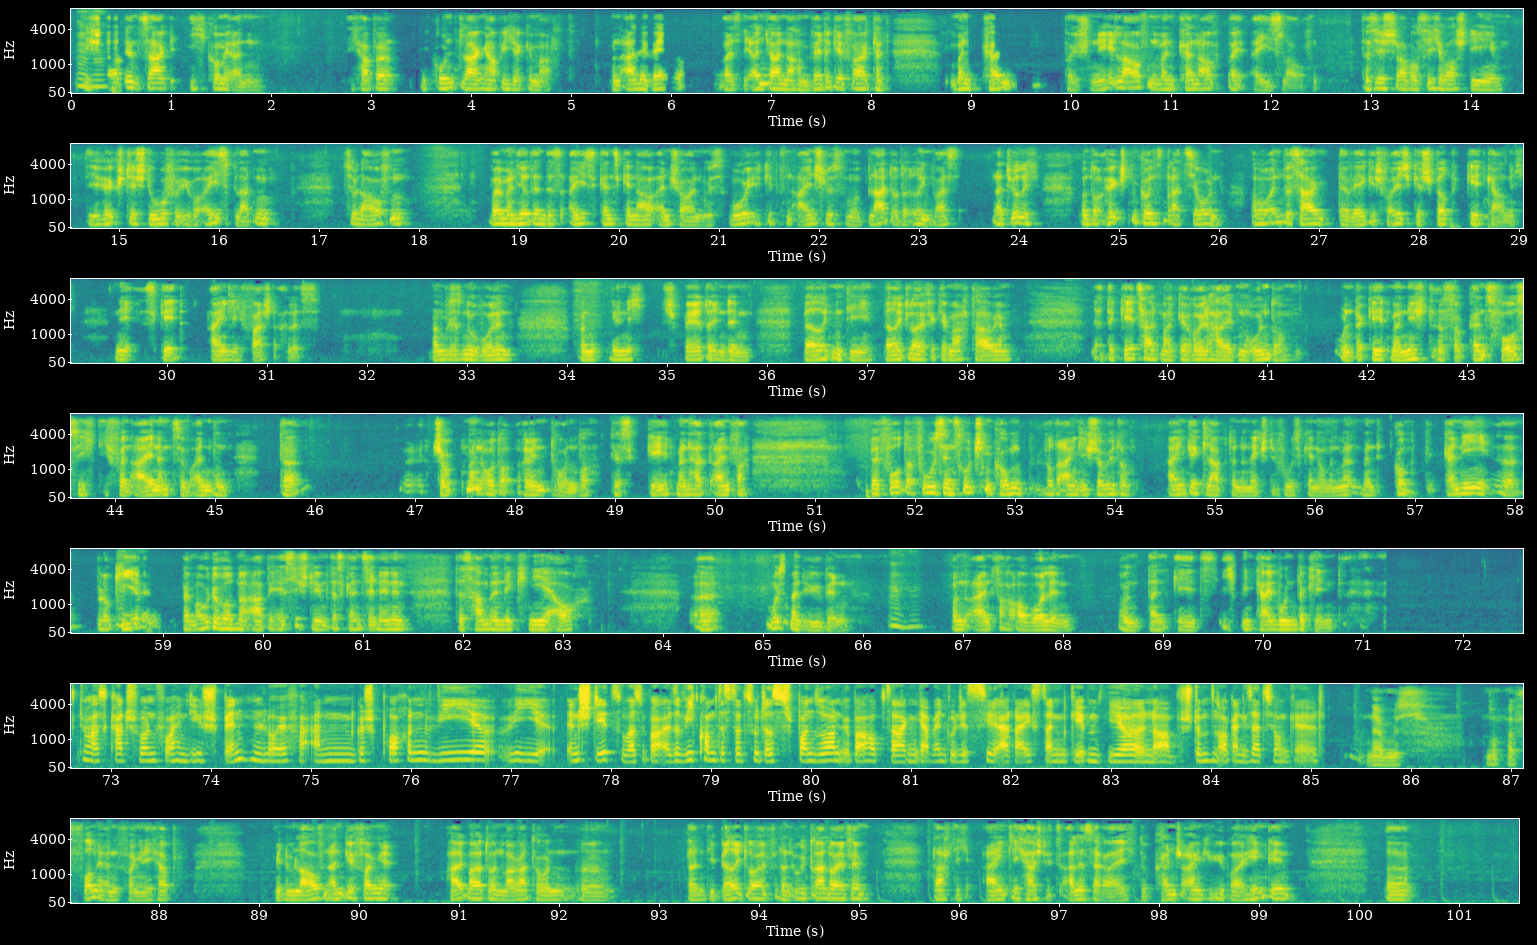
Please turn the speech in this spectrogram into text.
Mhm. Ich starte und sage, ich komme an ich habe die Grundlagen habe ich ja gemacht. Und alle Wetter, als die Anja nach dem Wetter gefragt hat, man kann bei Schnee laufen, man kann auch bei Eis laufen. Das ist aber sicher was die, die höchste Stufe über Eisplatten zu laufen, weil man hier dann das Eis ganz genau anschauen muss. Wo gibt es einen Einschluss von einem Blatt oder irgendwas? Natürlich unter höchsten Konzentration. Aber andere sagen, der Weg ist falsch gesperrt, geht gar nicht. Nee, es geht eigentlich fast alles. Man muss es nur wollen. Und wenn ich später in den Bergen die Bergläufe gemacht habe, ja, da geht's halt mal Geröll halten runter. Und da geht man nicht so ganz vorsichtig von einem zum anderen. Da joggt man oder rennt runter. Das geht. Man hat einfach, bevor der Fuß ins Rutschen kommt, wird eigentlich schon wieder eingeklappt und der nächste Fuß genommen. Man, man kommt, kann nie äh, blockieren. Mhm. Beim Auto wird man ABS-System das Ganze nennen. Das haben wir in den Knie auch. Äh, muss man üben. Mhm. Und einfach auch wollen. Und dann geht's. Ich bin kein Wunderkind. Du hast gerade schon vorhin die Spendenläufe angesprochen. Wie, wie entsteht sowas überhaupt? Also wie kommt es dazu, dass Sponsoren überhaupt sagen, ja, wenn du das Ziel erreichst, dann geben wir einer bestimmten Organisation Geld? Na, muss noch mal vorne anfangen. Ich habe mit dem Laufen angefangen, Halbmarathon, Marathon, äh, dann die Bergläufe, dann Ultraläufe, dachte ich, eigentlich hast du jetzt alles erreicht. Du kannst eigentlich überall hingehen. Äh,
